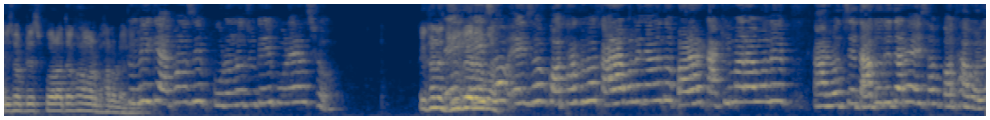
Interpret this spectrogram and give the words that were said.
এইসব ড্রেস পরা দেখো আমার ভালো লাগে তুমি কি এখনও সেই পুরনো যুগেই পড়ে আছো? এখানে যুগের এইসব এইসব কথাগুলো কারা বলে জানো তো? পাড়ার কাকিমারা বলে আর হচ্ছে দাদু দিদারা এইসব কথা বলে।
